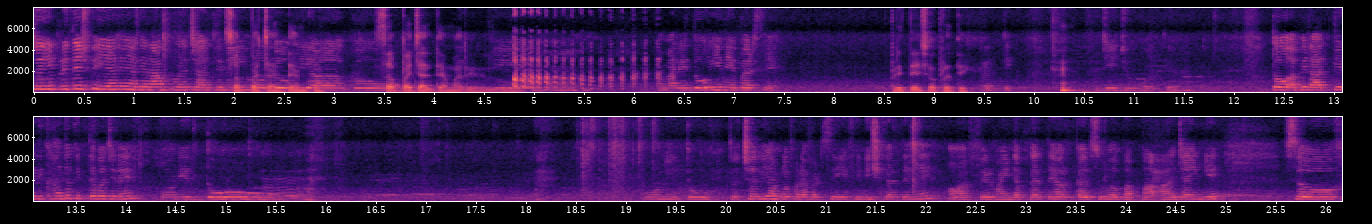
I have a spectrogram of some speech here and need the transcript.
सो ये प्रीतेश भैया है अगर आप जानते नहीं सब हो तो भैया हमको। को सब पहचानते हैं हमारे हाँ, हमारे दो ही नेबर्स है। प्रीतेश और प्रतीक। प्रतीक। जीजू बोलते हैं। तो अभी रात के दिखा दो कितने बज रहे हैं? पौने दो। पौने दो तो तो चलिए हम लोग फटाफट से ये फिनिश करते हैं और फिर वाइंड अप करते हैं और कल सुबह पापा आ जाएँगे। सो so,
